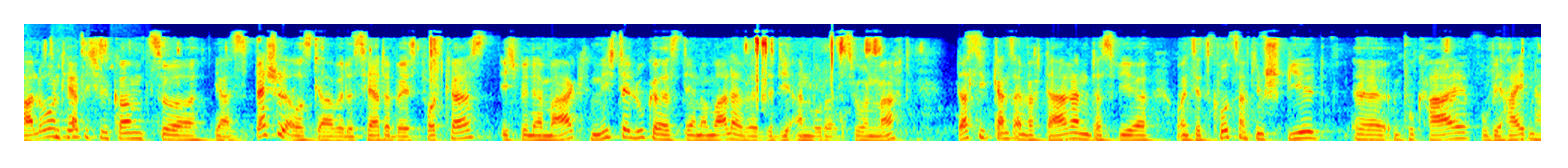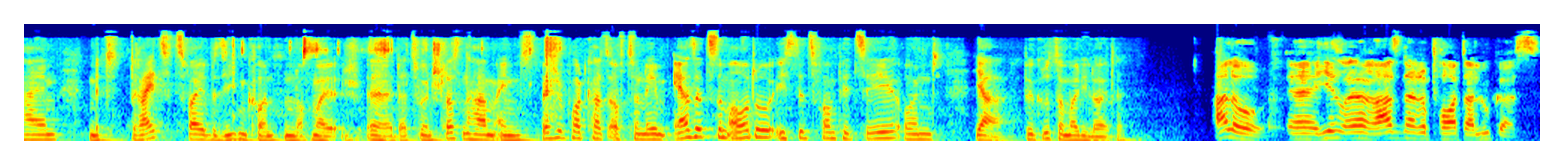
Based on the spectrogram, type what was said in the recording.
Hallo und herzlich willkommen zur ja, Special-Ausgabe des Hertha Base Podcast. Ich bin der Marc, nicht der Lukas, der normalerweise die Anmoderation macht. Das liegt ganz einfach daran, dass wir uns jetzt kurz nach dem Spiel äh, im Pokal, wo wir Heidenheim mit 3 zu 2 besiegen konnten, nochmal äh, dazu entschlossen haben, einen Special-Podcast aufzunehmen. Er sitzt im Auto, ich sitze vorm PC und ja, begrüßt doch mal die Leute. Hallo, äh, hier ist euer rasender Reporter Lukas.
